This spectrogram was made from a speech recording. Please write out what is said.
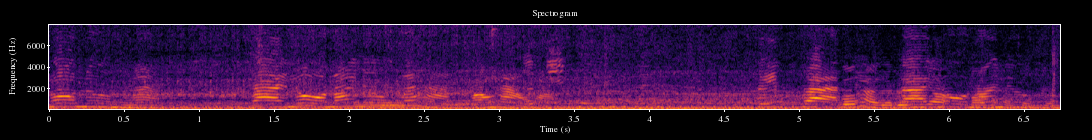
โลหนึ่งนะได้โลน้อยหนึ่งนะหารกองเห่าอะสิบบาทเบิ่งหากระดุมได้เนาะโลมอน้งอยหเห็นนึ่งตรงนี้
